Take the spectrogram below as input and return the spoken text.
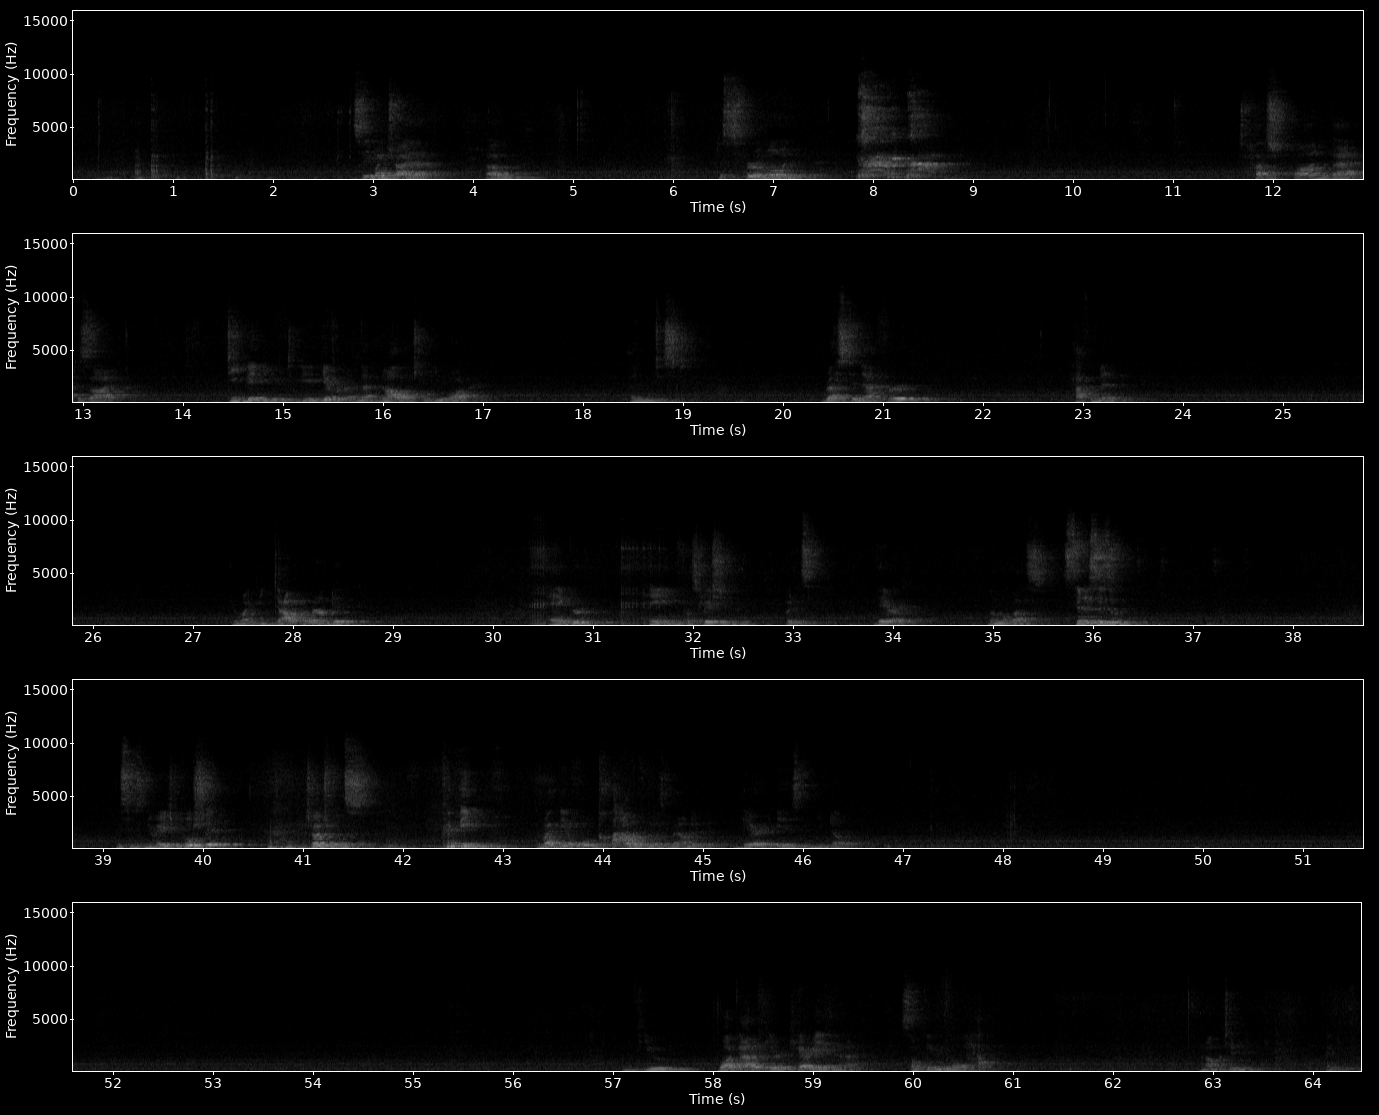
So you might try that. Um, just for a moment, touch on that desire deep in you to be a giver and that knowledge that you are. And just rest in that for half a minute. There might be doubt around it, anger, pain, frustration, but it's there nonetheless. Cynicism. This is New Age bullshit. Judgments. Could be. There might be a whole cloud of those around it, but there it is, and you know it. walk out of here carrying that, something will happen. An opportunity. Thank you.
